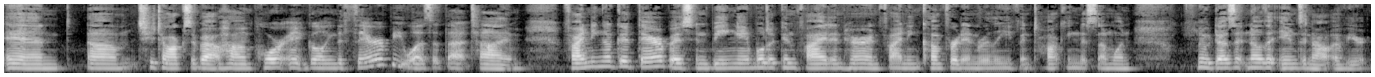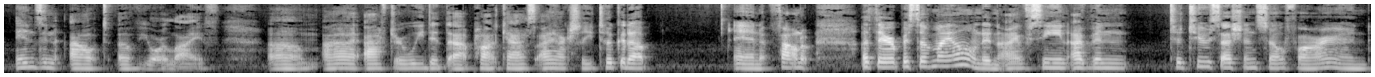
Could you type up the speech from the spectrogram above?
and um, she talks about how important going to therapy was at that time. Finding a good therapist and being able to confide in her and finding comfort and relief and talking to someone who doesn't know the ins and out of your ins and out of your life. Um, I, after we did that podcast i actually took it up and found a, a therapist of my own. And i've seen i've been to two sessions so far and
